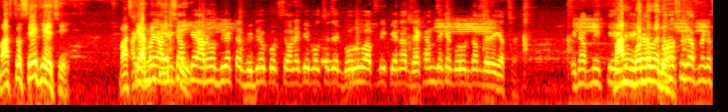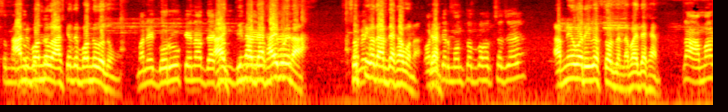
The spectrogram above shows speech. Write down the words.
বাস তো সে খেয়েছে। আচ্ছা আমি আমি কালকে আরও দুই একটা ভিডিও করছি অনেকেই বলছে যে গরু আপনি কেনা দেখান দেখে গরুর দাম বেড়ে গেছে। এটা আপনি কি এটা- বন্ধ করে দেবো। সরাসরি আপনার কাছে আমি বন্ধ করে- আজকে বন্ধ করে দেবো। মানে গরু কেনা দেখান কিনা বিধায় দেখাইবই না। সত্যি কথা আর দেখাবো না। অনেকের মন্তব্য হচ্ছে যে আপনি এবার রিকোয়েস্ট করবেন না ভাই দেখেন। না আমার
